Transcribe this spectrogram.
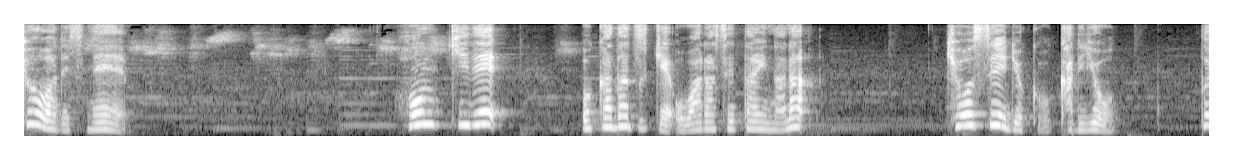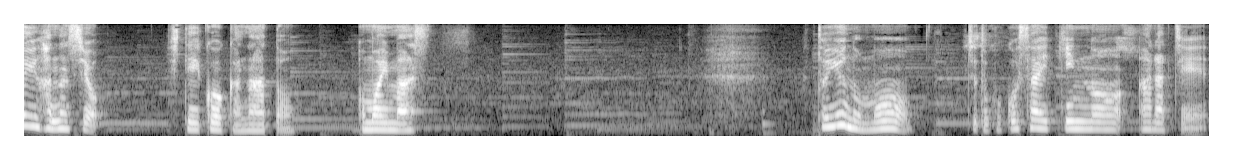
今日はですね、本気でお片付け終わらせたいなら強制力を借りようという話をしていこうかなと思います。というのも、ちょっとここ最近のアラチェ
